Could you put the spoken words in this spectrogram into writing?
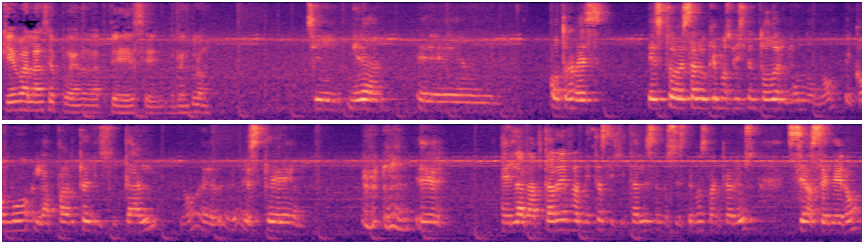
¿Qué balance pueden darte ese renglón? Sí, mira, eh, otra vez, esto es algo que hemos visto en todo el mundo, ¿no? De cómo la parte digital, ¿no? Eh, este, eh, el adaptar herramientas digitales en los sistemas bancarios se aceleró,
